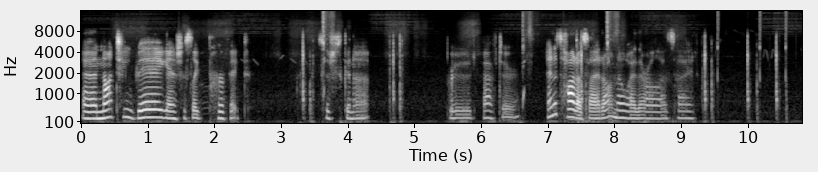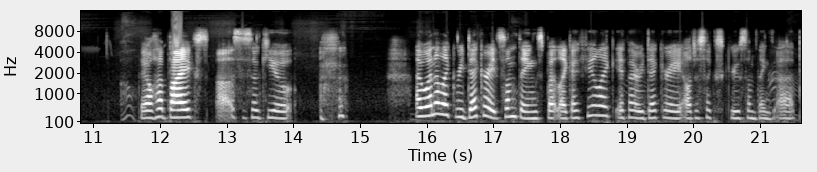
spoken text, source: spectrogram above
and not too big and it's just like perfect. So she's gonna brood after. And it's hot outside. I don't know why they're all outside. Oh. They all have bikes. Oh, this is so cute. I want to like redecorate some things, but like I feel like if I redecorate, I'll just like screw some things up.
